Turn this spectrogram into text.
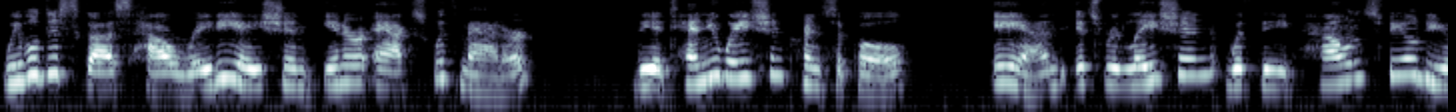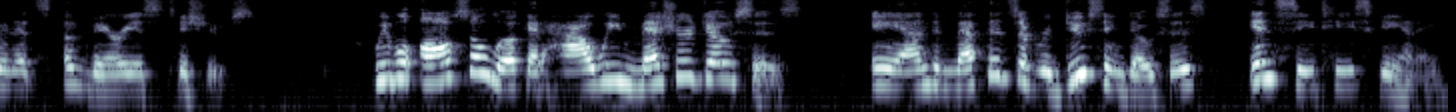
we will discuss how radiation interacts with matter, the attenuation principle, and its relation with the Hounsfield units of various tissues. We will also look at how we measure doses and methods of reducing doses in CT scanning.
